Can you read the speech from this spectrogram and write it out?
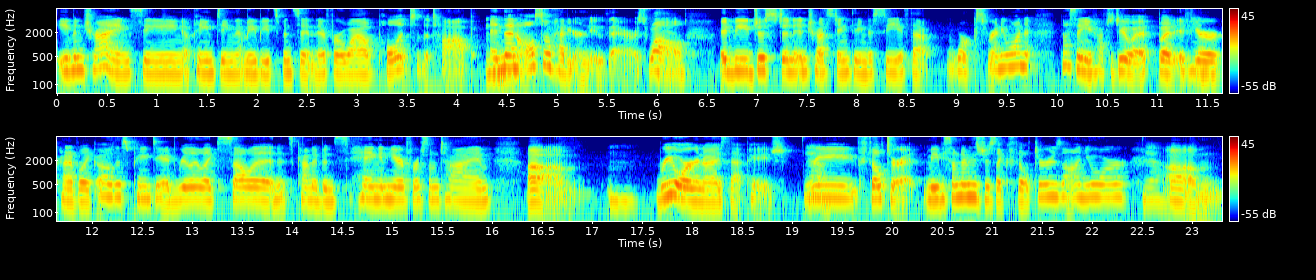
even trying seeing a painting that maybe it's been sitting there for a while pull it to the top mm-hmm. and then also have your new there as well yeah. it'd be just an interesting thing to see if that works for anyone not saying you have to do it but if yeah. you're kind of like oh this painting i'd really like to sell it and it's kind of been hanging here for some time um mm-hmm reorganize that page yeah. re-filter it maybe sometimes it's just like filters on your um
